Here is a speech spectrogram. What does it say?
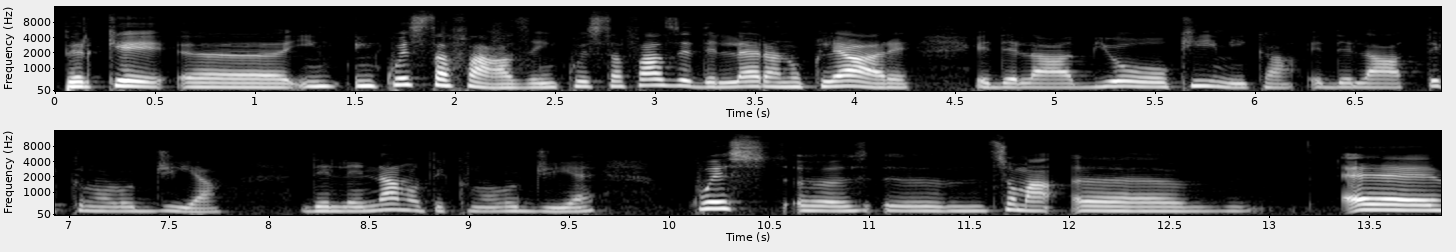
perché eh, in, in, questa fase, in questa fase dell'era nucleare e della biochimica e della tecnologia, delle nanotecnologie, quest, eh, eh, insomma, eh, è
